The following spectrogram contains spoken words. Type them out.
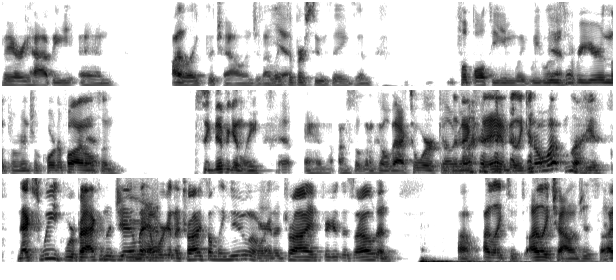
very happy and I like the challenge and I like Yeah. to pursue things. And football team, like we lose every year in the provincial quarterfinals and significantly. And I'm still gonna go back to work Still the next day and be like, you know what? Next week we're back in the gym Yeah. and we're gonna try something new and we're gonna try and figure this out. And uh, I like to I like challenges. I,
